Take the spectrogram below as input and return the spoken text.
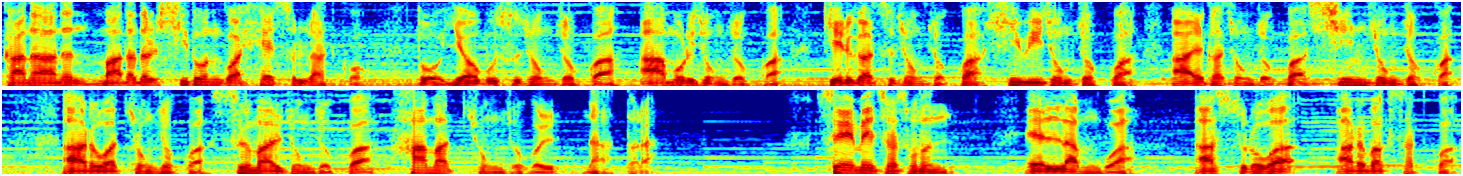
가나안은 마다들 시돈과 헷을 낳고 또 여부수 종족과 아모리 종족과 기르가스 종족과 히위 종족과 알가 종족과 신 종족과 아르와 종족과 스말 종족과 하맛 종족을 낳았더라. 셈의 자손은 엘람과 아수르와 아르박삿과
